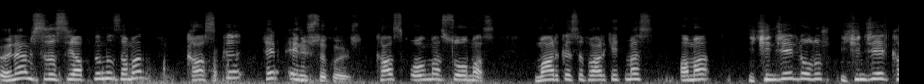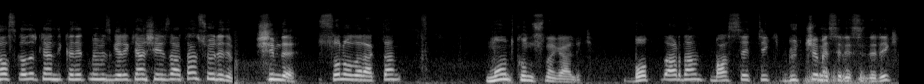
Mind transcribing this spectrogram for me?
önem sırası yaptığımız zaman kaskı hep en üste koyuyoruz. Kask olmazsa olmaz. Markası fark etmez ama ikinci elde olur. İkinci el kask alırken dikkat etmemiz gereken şeyi zaten söyledim. Şimdi son olaraktan mont konusuna geldik. Botlardan bahsettik. Bütçe meselesi dedik.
